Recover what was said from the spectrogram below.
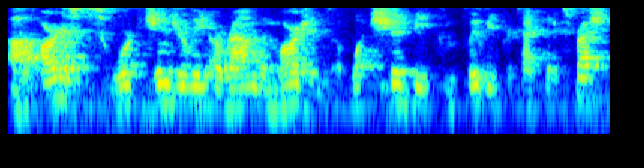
uh, artists work gingerly around the margins of what should be completely protected expression.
